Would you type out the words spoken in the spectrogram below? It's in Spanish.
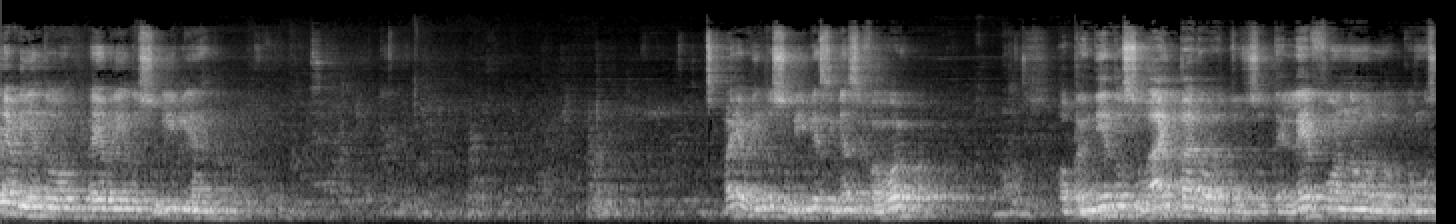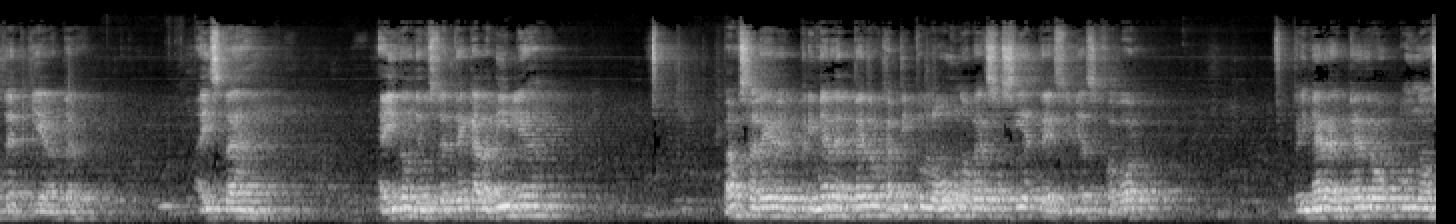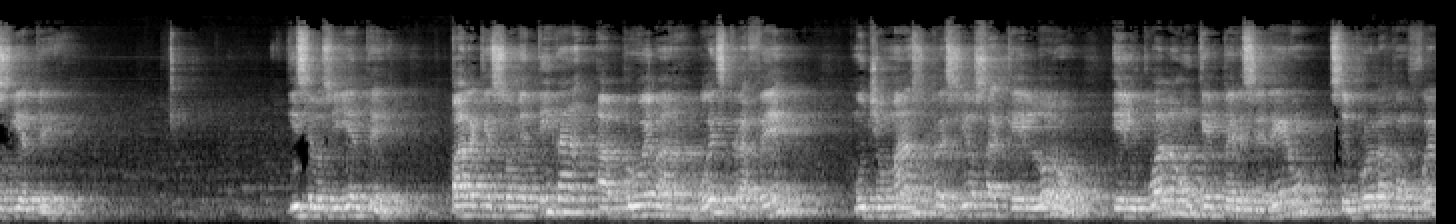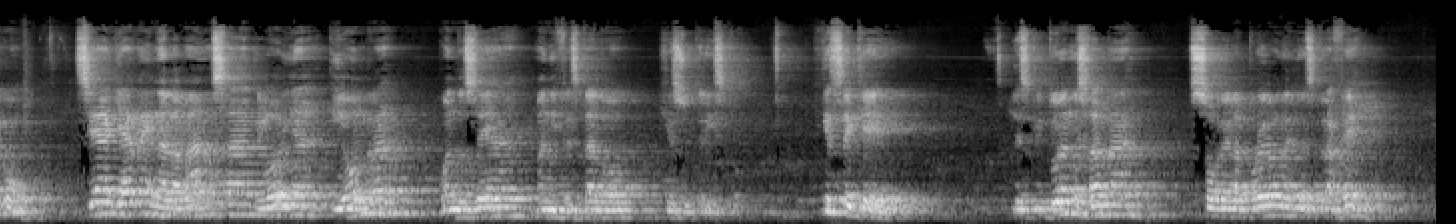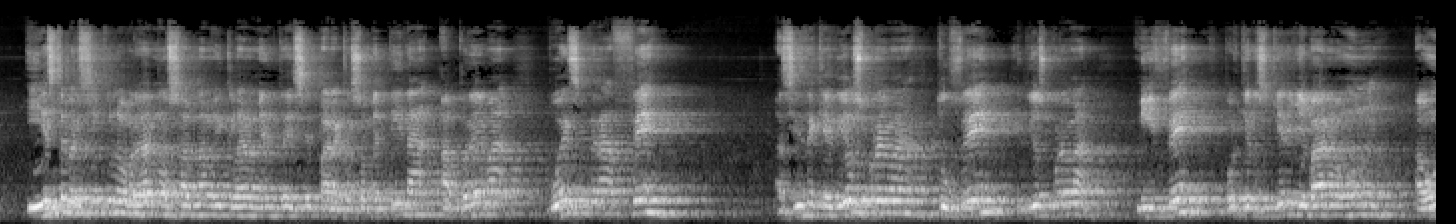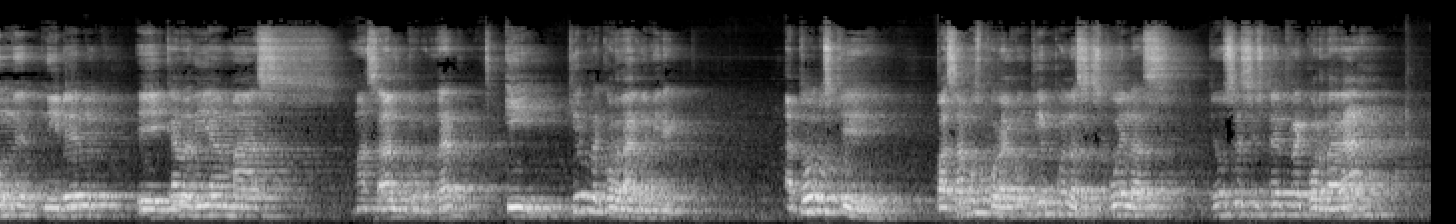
Vaya abriendo, vaya abriendo su Biblia. Vaya abriendo su Biblia si me hace favor. O prendiendo su iPad o su teléfono, como usted quiera, pero ahí está. Ahí donde usted tenga la Biblia. Vamos a leer el 1 de Pedro capítulo 1, verso 7, si me hace favor. Primera de Pedro 1, 7. Dice lo siguiente, para que sometida a prueba vuestra fe, mucho más preciosa que el oro, el cual aunque perecedero, se prueba con fuego, sea hallada en alabanza, gloria y honra cuando sea manifestado Jesucristo. Fíjese que la escritura nos habla sobre la prueba de nuestra fe. Y este versículo, ¿verdad?, nos habla muy claramente, dice, para que sometida a prueba vuestra fe. Así de que Dios prueba tu fe y Dios prueba mi fe, porque nos quiere llevar a un, a un nivel eh, cada día más, más alto, ¿verdad? Y quiero recordarle, mire, a todos los que pasamos por algún tiempo en las escuelas, yo no sé si usted recordará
